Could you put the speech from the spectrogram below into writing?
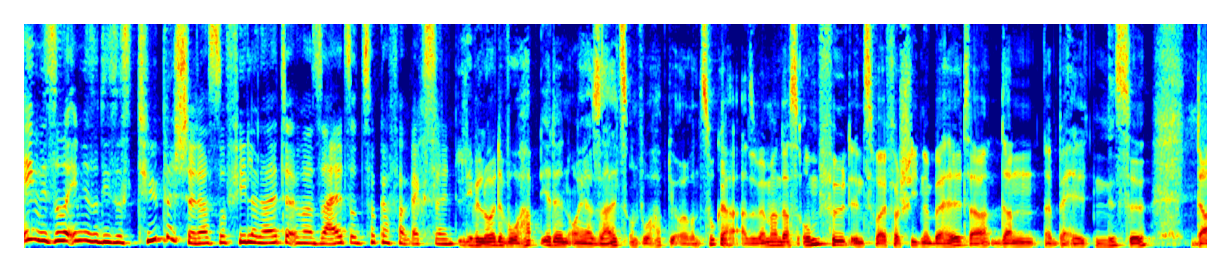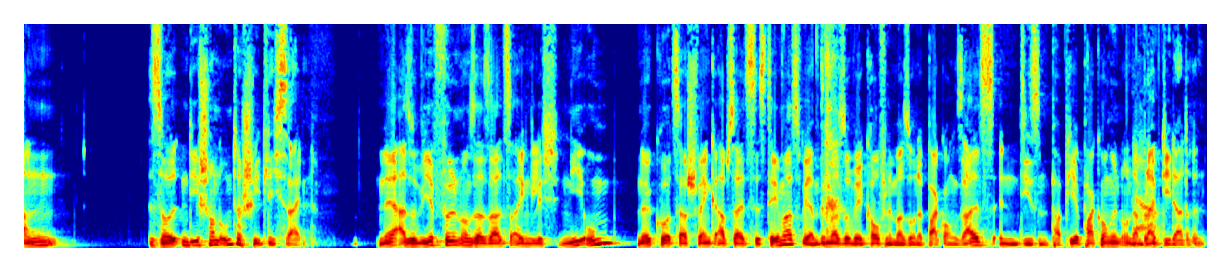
irgendwie so, irgendwie so dieses Typische, dass so viele Leute immer Salz und Zucker verwechseln. Liebe Leute, wo habt ihr denn euer Salz und wo habt ihr euren Zucker? Also wenn man das umfüllt in zwei verschiedene Behälter, dann äh, Behältnisse, dann sollten die schon unterschiedlich sein. Ne, also wir füllen unser Salz eigentlich nie um. Ne, kurzer Schwenk abseits des Themas. Wir haben immer so, wir kaufen immer so eine Packung Salz in diesen Papierpackungen und dann ja. bleibt die da drin.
